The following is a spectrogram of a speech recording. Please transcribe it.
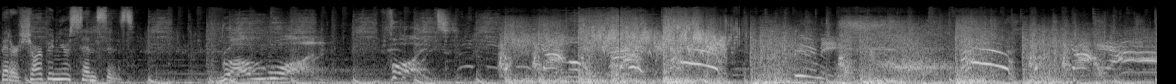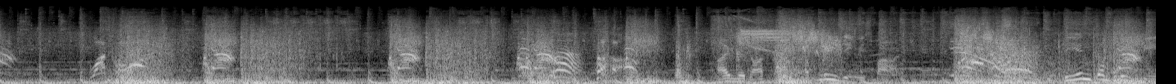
Better sharpen your senses. Round one. Fight. Fear me! What? I'm the doctor. A pleasing response. The incomplete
